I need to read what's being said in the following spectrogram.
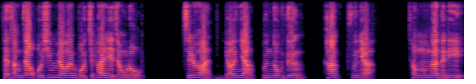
대상자 50명을 모집할 예정으로 질환, 영양, 운동 등 각 분야 전문가들이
